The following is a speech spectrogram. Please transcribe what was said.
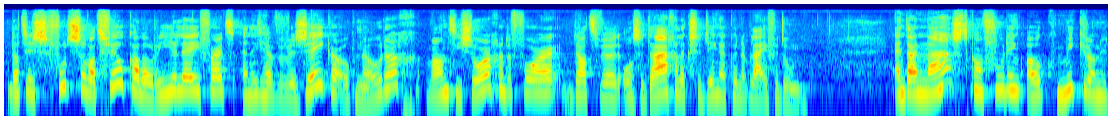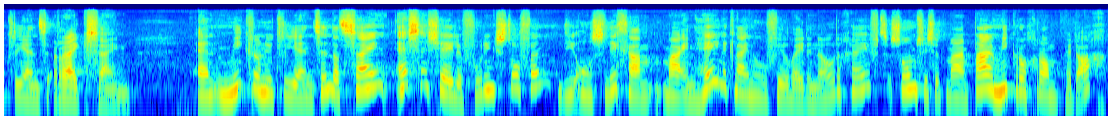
Dat is voedsel wat veel calorieën levert en die hebben we zeker ook nodig, want die zorgen ervoor dat we onze dagelijkse dingen kunnen blijven doen. En daarnaast kan voeding ook micronutriëntrijk zijn. En micronutriënten, dat zijn essentiële voedingsstoffen die ons lichaam maar in hele kleine hoeveelheden nodig heeft. Soms is het maar een paar microgram per dag.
